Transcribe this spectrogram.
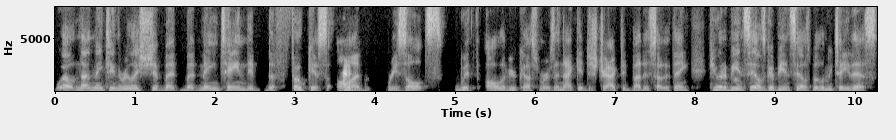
well, not maintain the relationship, but but maintain the the focus on results with all of your customers and not get distracted by this other thing. If you want to be in sales, go be in sales. But let me tell you this:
